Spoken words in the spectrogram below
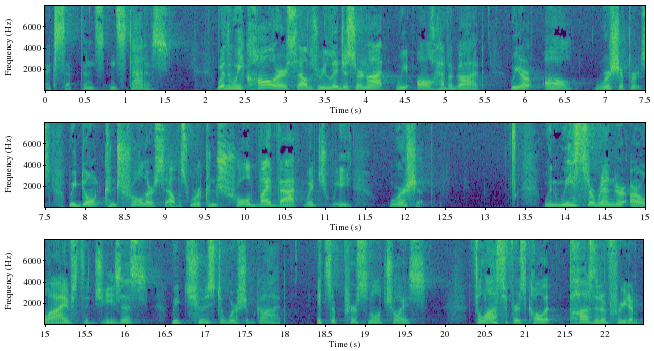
acceptance, and status. Whether we call ourselves religious or not, we all have a God. We are all worshipers. We don't control ourselves. We're controlled by that which we worship. When we surrender our lives to Jesus, we choose to worship God. It's a personal choice. Philosophers call it positive freedom,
